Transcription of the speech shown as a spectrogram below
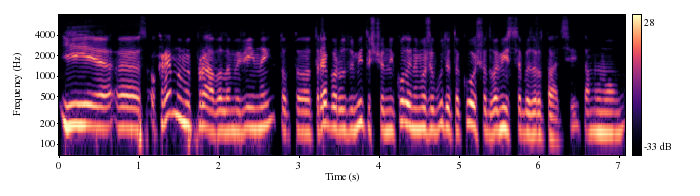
І е, з окремими правилами війни, тобто треба розуміти, що ніколи не може бути такого, що два місяці без ротації, там умовно.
